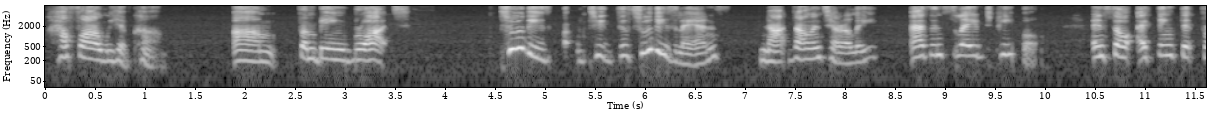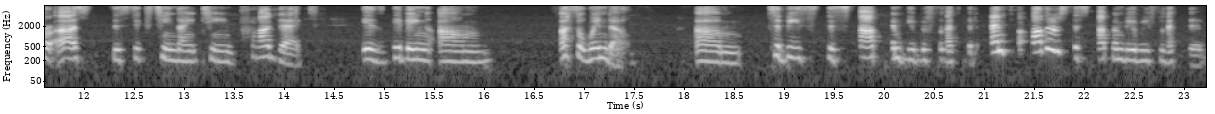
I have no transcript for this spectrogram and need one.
how far we have come um, from being brought to these to, to these lands, not voluntarily, as enslaved people. And so I think that for us, the 1619 project is giving um, us a window um, to be to stop and be reflective, and for others to stop and be reflective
